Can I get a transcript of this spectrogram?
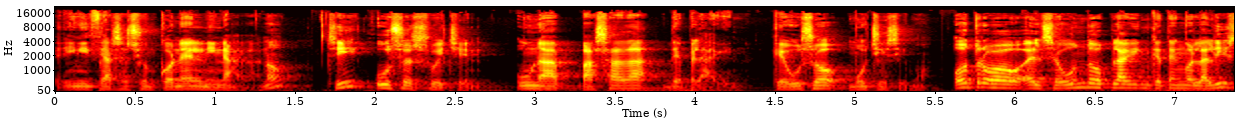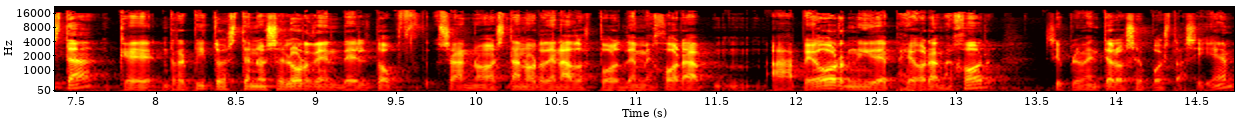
iniciar sesión con él ni nada, ¿no? Sí, uso switching, una pasada de plugin que uso muchísimo. Otro, el segundo plugin que tengo en la lista, que repito, este no es el orden del top, o sea, no están ordenados por de mejor a peor ni de peor a mejor, Simplemente los he puesto así, ¿eh?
